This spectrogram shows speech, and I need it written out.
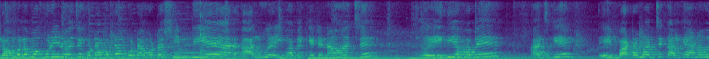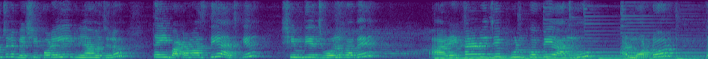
লম্বা লম্বা করেই রয়েছে, গোটা গোটা গোটা গোটা শিম দিয়ে আর আলু এইভাবে কেটে নেওয়া হয়েছে। তো এই দিয়ে হবে আজকে এই বাটা মাছ যে কালকে আনা হয়েছিল, বেশি করেই নেওয়া হয়েছিল। তো এই বাটা মাছ দিয়ে আজকে শিম দিয়ে ঝোল হবে। আর এখানে রয়েছে ফুলকপি, আলু আর মটর। তো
